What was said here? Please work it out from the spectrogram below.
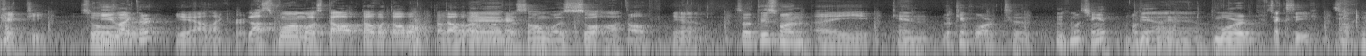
Pretty. so You liked her? Yeah, I like her. Last one was Tao Tao Tao Tao, and okay. the song was so hot. Oh, Yeah. so this one I can looking forward to Mm-hmm. watching it. Okay. Yeah, yeah, yeah. More sexy. song.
